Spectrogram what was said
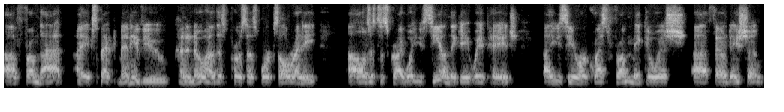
Uh, from that, I expect many of you kind of know how this process works already. Uh, I'll just describe what you see on the gateway page. Uh, you see a request from Make-A-Wish uh, Foundation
